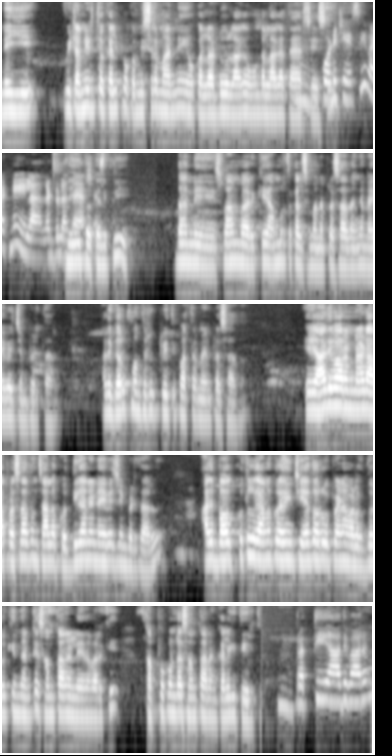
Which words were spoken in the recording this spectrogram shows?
నెయ్యి వీటన్నిటితో కలిపి ఒక మిశ్రమాన్ని ఒక లడ్డు లాగా ఉండలాగా తయారు చేసి పొడి చేసి వాటిని ఇలా లడ్డులా నెయ్యితో. కలిపి దాన్ని స్వామివారికి అమృత కలశం అనే ప్రసాదంగా నైవేద్యం పెడతారు. అది గరుత్మంతుడికి ప్రీతిపాత్రమైన ప్రసాదం. ఈ ఆదివారం నాడు ఆ ప్రసాదం చాలా కొద్దిగానే నైవేద్యం పెడతారు. అది భక్తులుగా అనుగ్రహించి ఏదో రూపేణ వాళ్ళకి దొరికిందంటే సంతానం లేని వారికి తప్పకుండా సంతానం కలిగి తీరుతుంది. ప్రతి ఆదివారం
